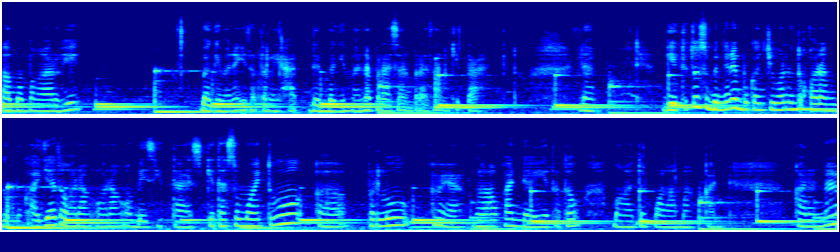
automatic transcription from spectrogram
uh, mempengaruhi bagaimana kita terlihat dan bagaimana perasaan-perasaan kita gitu. Nah diet itu sebenarnya bukan cuma untuk orang gemuk aja atau orang-orang obesitas. Kita semua itu uh, perlu apa ya melakukan diet atau mengatur pola makan. Karena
